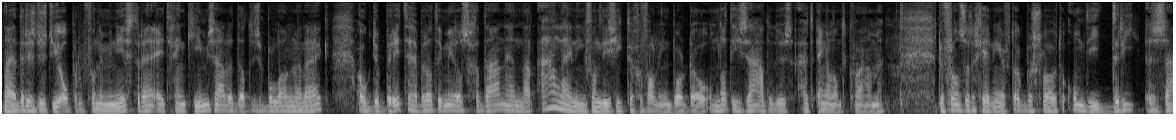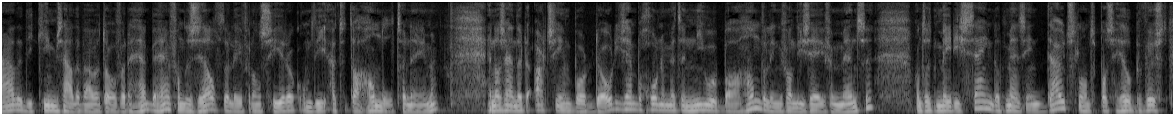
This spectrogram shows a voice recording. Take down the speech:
Nou, er is dus die oproep van de minister, hè, eet geen kiemzaden, dat is belangrijk. Ook de Britten hebben dat inmiddels gedaan, hè, naar aanleiding van die ziektegevallen in Bordeaux, omdat die zaden dus uit Engeland kwamen. De Franse regering heeft ook besloten om die drie zaden, die kiemzaden waar we het over hebben, hè, van dezelfde leverancier ook, om die uit de handel te nemen. En dan zijn er de artsen in Bordeaux, die zijn begonnen met een nieuwe behandeling van die zeven mensen. Want het medicijn dat mensen in Duitsland pas heel bewust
